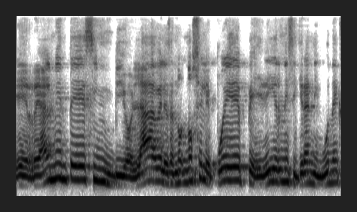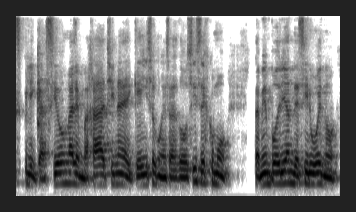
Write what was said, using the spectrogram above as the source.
eh, realmente es inviolable, o sea, no, no, se le puede pedir ni siquiera ninguna explicación a la Embajada China de qué hizo con esas dosis. Es como, también podrían decir, bueno,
